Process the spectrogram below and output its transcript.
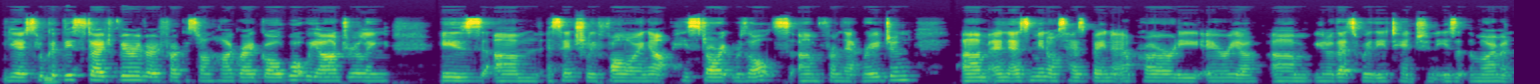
yes. Look, at this stage, very, very focused on high grade gold. What we are drilling is um, essentially following up historic results um, from that region. Um, and as Minos has been our priority area, um, you know, that's where the attention is at the moment.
